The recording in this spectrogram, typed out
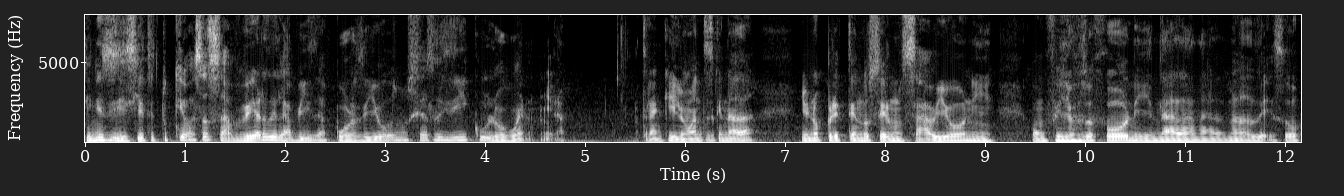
Tienes 17, ¿tú qué vas a saber de la vida? Por Dios, no seas ridículo. Bueno, mira, tranquilo, antes que nada, yo no pretendo ser un sabio ni un filósofo ni nada, nada, nada de eso.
